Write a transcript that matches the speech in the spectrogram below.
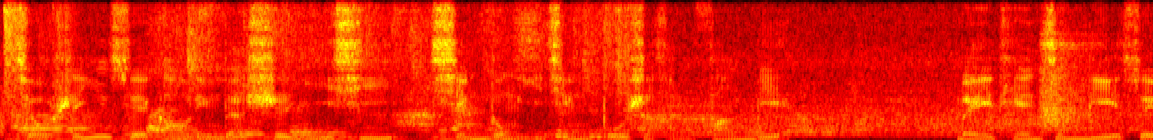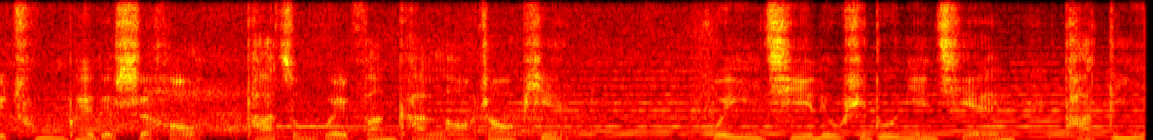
九十一岁高龄的施宜西，行动已经不是很方便。每天精力最充沛的时候，他总会翻看老照片，回忆起六十多年前他第一。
